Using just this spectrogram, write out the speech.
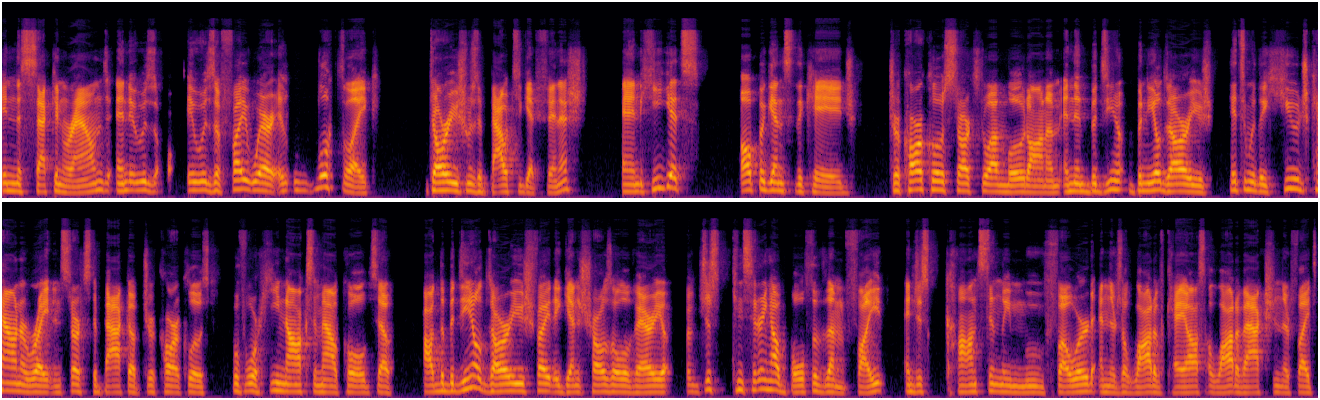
in the second round, and it was it was a fight where it looked like Dariush was about to get finished, and he gets up against the cage. Drakkar Klose starts to unload on him, and then Beneil, Dariush hits him with a huge counter right and starts to back up Drakkar Klose before he knocks him out cold. So uh, the Beneil Dariush fight against Charles Oliveira, just considering how both of them fight and just constantly move forward, and there's a lot of chaos, a lot of action in their fights,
